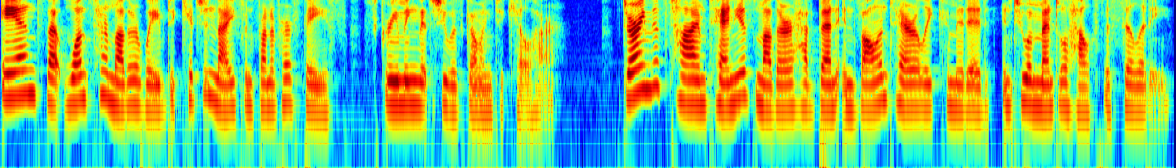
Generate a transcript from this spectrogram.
and that once her mother waved a kitchen knife in front of her face, screaming that she was going to kill her. During this time, Tanya's mother had been involuntarily committed into a mental health facility.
